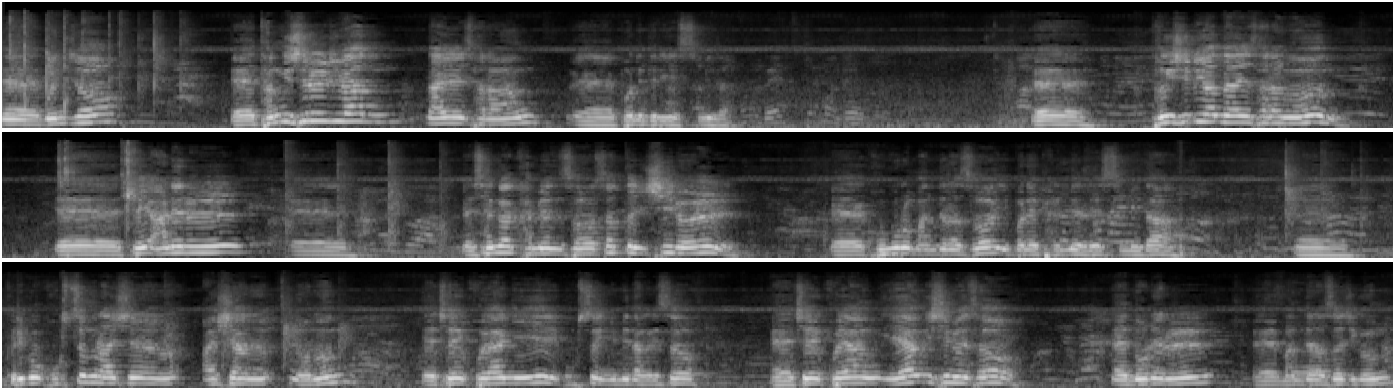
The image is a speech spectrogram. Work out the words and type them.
예, 먼저 예, 당신을 위한 나의 사랑 예, 보내드리겠습니다. 예, 당신을 위한 나의 사랑은 예, 제 아내를 예, 예, 생각하면서 썼던 시를 예, 곡으로 만들어서 이번에 발매를 했습니다. 예, 그리고 곡성을 아시는, 아시아노는 예, 제 고향이 곡성입니다. 그래서 예, 제 고향 예양심에서 예, 노래를 예, 만들어서 지금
